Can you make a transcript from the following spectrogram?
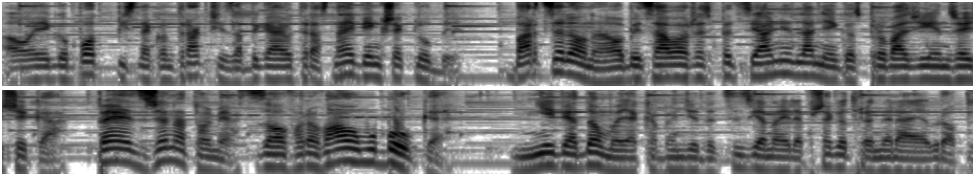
a o jego podpis na kontrakcie zabiegają teraz największe kluby. Barcelona obiecała, że specjalnie dla niego sprowadzi Jędrzejczyka. PSG natomiast zaoferowało mu bułkę. Nie wiadomo jaka będzie decyzja najlepszego trenera Europy.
